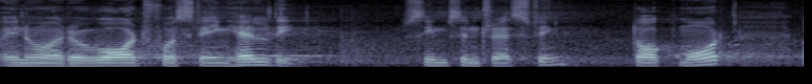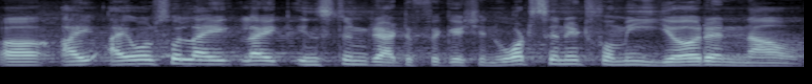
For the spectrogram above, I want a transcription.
you know, a reward for staying healthy? Seems interesting. Talk more. Uh, I, I also like, like instant gratification. What's in it for me here and now?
